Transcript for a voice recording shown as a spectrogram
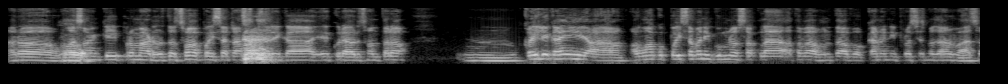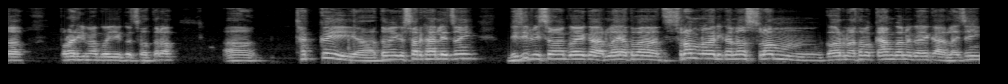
र उहाँसँग केही प्रमाणहरू त छ पैसा ट्रान्सफर गरेका कुराहरू छन् तर कहिलेकाहीँ उहाँको पैसा पनि गुम्न सक्ला अथवा हुन त अब कानुनी प्रोसेसमा जानु भएको छ प्रहरीमा गइएको छ तर ठ्याक्कै तपाईँको सरकारले चाहिँ भिजिट भिसामा गएकाहरूलाई अथवा श्रम नगरिकन श्रम गर्न अथवा काम गर्न गएकाहरूलाई चाहिँ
